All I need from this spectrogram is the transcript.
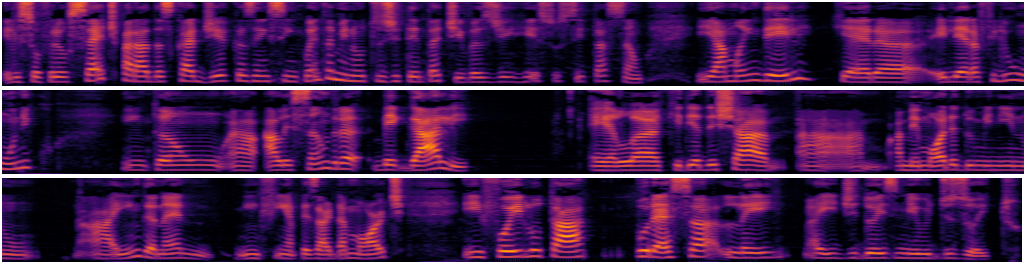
Ele sofreu sete paradas cardíacas em 50 minutos de tentativas de ressuscitação. E a mãe dele, que era, ele era filho único, então a Alessandra Begali, ela queria deixar a, a memória do menino ainda, né? Enfim, apesar da morte, e foi lutar por essa lei aí de 2018.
